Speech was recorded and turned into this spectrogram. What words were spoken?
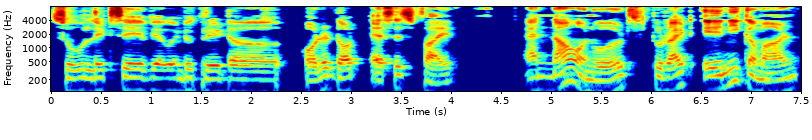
So let's say we are going to create a order.sh file and now onwards to write any command,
